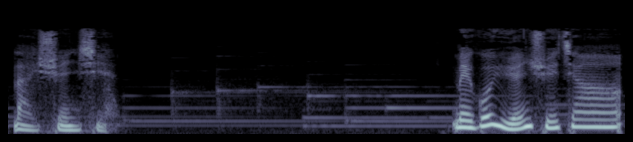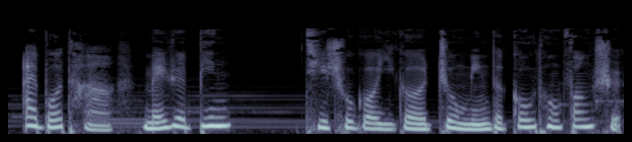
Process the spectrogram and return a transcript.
来宣泄。美国语言学家艾伯塔·梅瑞宾。提出过一个著名的沟通方式：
